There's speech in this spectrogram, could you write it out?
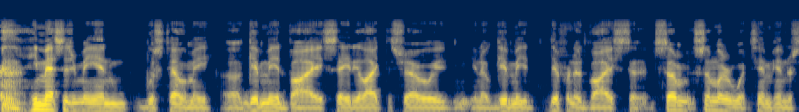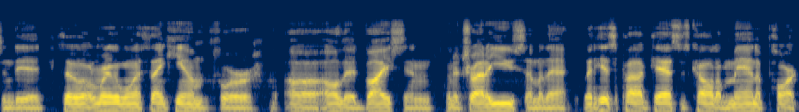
he messaged me and was telling me, uh, give me advice, say he liked the show, he, you know, give me different advice, uh, some similar to what Tim Henderson did. So I really want to thank him for uh, all the advice and I'm going to try to use some of that. But his podcast is called A Man Apart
